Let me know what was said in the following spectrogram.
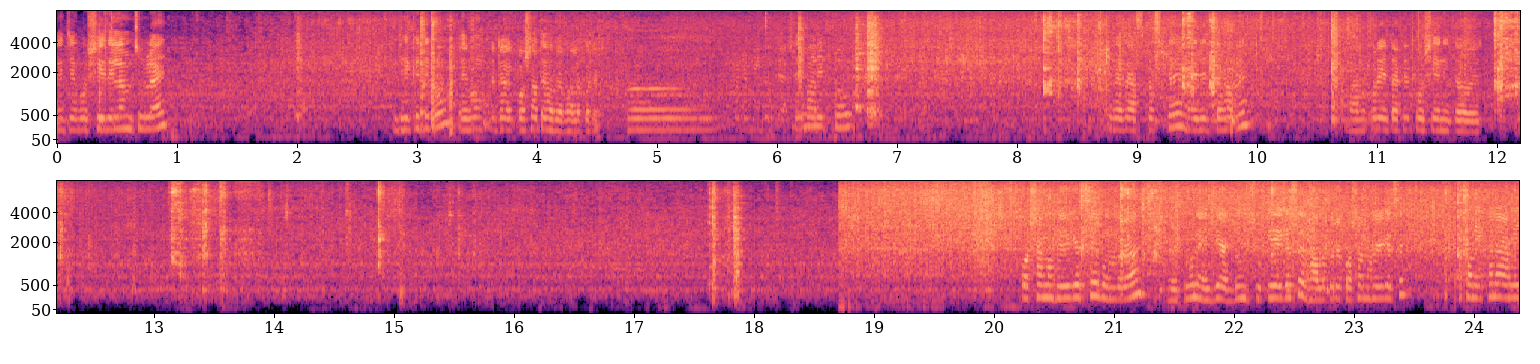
এই যে বসিয়ে দিলাম চুলায়। ঢেকে দেবো এবং এটা কষাতে হবে ভালো করে। এবার একটু এভাবে আস্তে আস্তে মেরে দিতে হবে। ভালো করে এটাকে কষিয়ে নিতে হবে। কষানো হয়ে গেছে বন্ধুরা। দেখুন, এই যে একদম শুকিয়ে গেছে, ভালো করে কষানো হয়ে গেছে। এখন এখানে আমি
